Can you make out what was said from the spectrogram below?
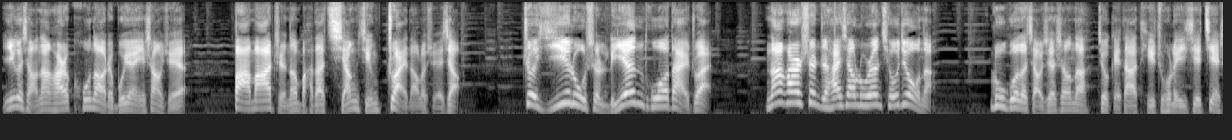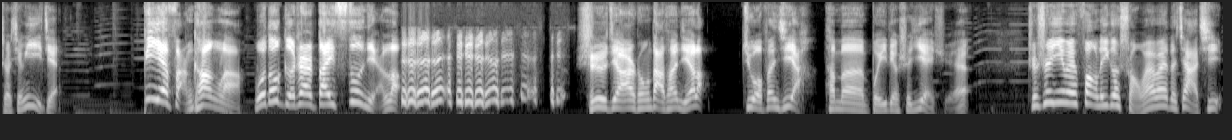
一个小男孩哭闹着不愿意上学，爸妈只能把他强行拽到了学校。这一路是连拖带拽，男孩甚至还向路人求救呢。路过的小学生呢，就给他提出了一些建设性意见。别反抗了，我都搁这儿待四年了。世界儿童大团结了。据我分析啊，他们不一定是厌学，只是因为放了一个爽歪歪的假期，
